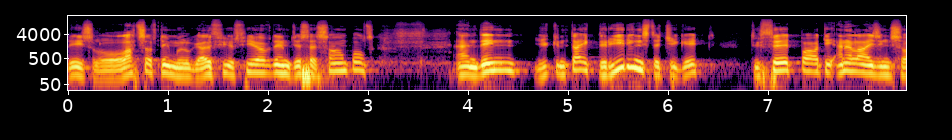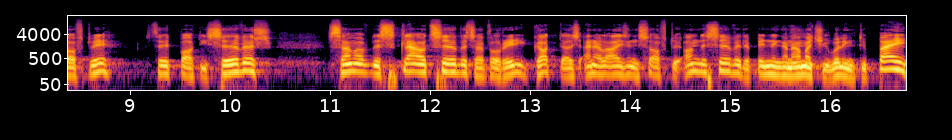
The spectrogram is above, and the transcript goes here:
There's lots of them. We'll go through a few of them just as samples. And then you can take the readings that you get to third party analyzing software, third party servers, some of the cloud servers have already got those analyzing software on the server, depending on how much you're willing to pay.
